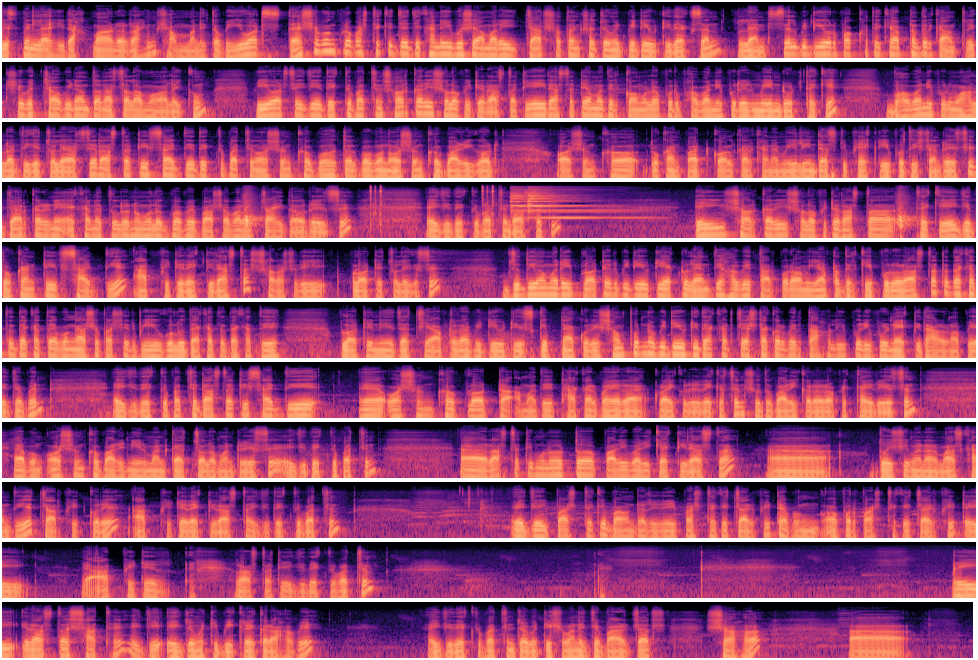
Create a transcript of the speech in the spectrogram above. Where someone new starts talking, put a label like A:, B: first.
A: বিসমিল্লাহি রহমান রাহিম, সম্মানিত ভিউয়ার্স দেশ এবং প্রবাস থেকে যে যেখানেই বসে আমার এই চার শতাংশ জমির ভিডিওটি দেখছেন ল্যান্ড সেল ভিডিওর পক্ষ থেকে আপনাদেরকে আন্তরিক শুভেচ্ছা, অভিনন্দন, আসসালামু আলাইকুম। ভিউয়ার্স এই যে দেখতে পাচ্ছেন, সরকারি ষোলো ফিটের রাস্তাটি। এই রাস্তাটি আমাদের কমলাপুর ভবানীপুরের মেইন রোড থেকে ভবানীপুর মহল্লার দিকে চলে আসছে। রাস্তাটির সাইড দিয়ে দেখতে পাচ্ছেন অসংখ্য বহুতল ভবন, অসংখ্য বাড়িঘর অসংখ্য দোকানপাট, কলকারখানা, মিল ইন্ডাস্ট্রি, ফ্যাক্টরি প্রতিষ্ঠান রয়েছে, যার কারণে এখানে তুলনামূলকভাবে বাসা ভাড়ার চাহিদাও রয়েছে। এই যে দেখতে পাচ্ছেন রাস্তাটি। এই সরকারি ষোলো ফিটের রাস্তা থেকে যে দোকানটির সাইড দিয়ে আট ফিটের একটি রাস্তা সরাসরি প্লটে চলে গেছে। যদিও আমার এই প্লটের ভিডিওটি একটু লেন্থি হবে তারপর আমি আপনাদেরকে পুরো রাস্তাটা দেখাতে দেখাতে এবং আশেপাশের ভিউগুলো দেখাতে দেখাতে প্লটে নিয়ে যাচ্ছি। আপনারা ভিডিওটি স্কিপ না করে সম্পূর্ণ ভিডিওটি দেখার চেষ্টা করবেন, তাহলেই পরিপূর্ণ একটি ধারণা পেয়ে যাবেন। এই যে দেখতে পাচ্ছেন, রাস্তাটির সাইড দিয়ে অসংখ্য প্লটটা আমাদের ঢাকার বাইরা ক্রয় করে রেখেছেন, শুধু বাড়ি করার অপেক্ষায় রয়েছেন এবং অসংখ্য বাড়ি নির্মাণ কাজ চলমান রয়েছে। এই যে দেখতে পাচ্ছেন রাস্তাটি মূলত পারিবারিক একটি রাস্তা দুই সীমানার মাঝখান দিয়ে চার ফিট করে আট ফিটের একটি রাস্তা এই যে দেখতে পাচ্ছেন। এই যে এই পাশ থেকে, বাউন্ডারির এই পাশ থেকে চার ফিট এবং অপর পাশ থেকে চার ফিট এই আট ফিটের রাস্তাটি এই যে দেখতে পাচ্ছেন। এই রাস্তার সাথে এই যে এই জমিটি বিক্রয় করা হবে। এই যে দেখতে পাচ্ছেন জমিটি সমানে যে বার্জার সহ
